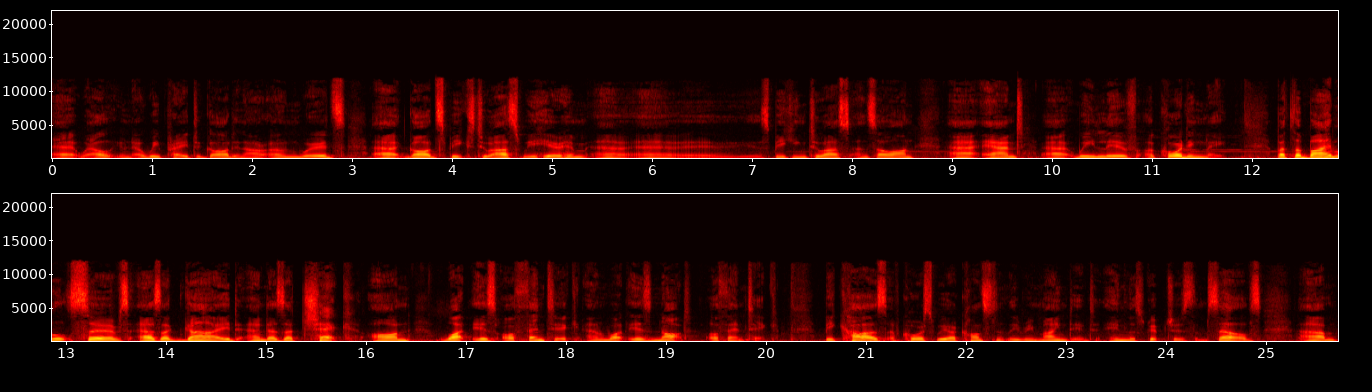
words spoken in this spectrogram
uh, well, you know, we pray to God in our own words. Uh, God speaks to us. We hear Him uh, speaking to us, and so on. And we live accordingly. But the Bible serves as a guide and as a check on what is authentic and what is not authentic. Because, of course, we are constantly reminded in the scriptures themselves um,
